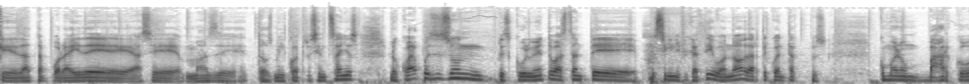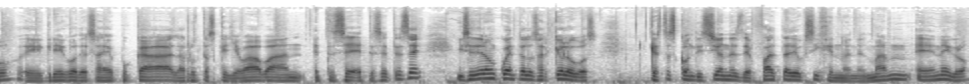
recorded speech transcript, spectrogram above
que data por ahí de hace más de 2.400 años, lo cual pues es un descubrimiento bastante pues, significativo, ¿no? Darte cuenta pues cómo era un barco eh, griego de esa época, las rutas que llevaban, etc, etc, etc. Y se dieron cuenta los arqueólogos que estas condiciones de falta de oxígeno en el Mar eh, Negro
